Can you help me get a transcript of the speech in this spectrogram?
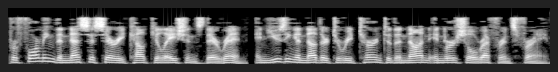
performing the necessary calculations therein, and using another to return to the non-inertial reference frame.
